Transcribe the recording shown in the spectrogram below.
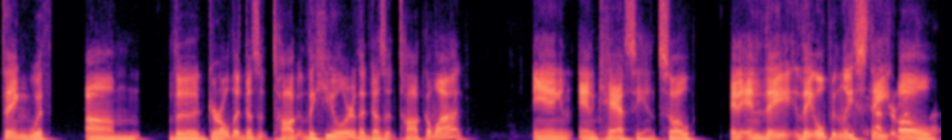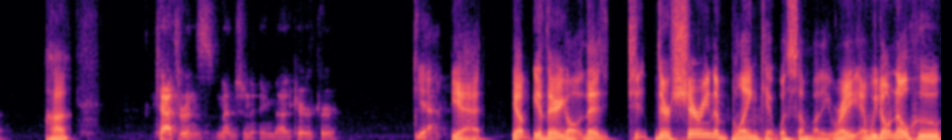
thing with um the girl that doesn't talk the healer that doesn't talk a lot and and Cassian. So and, and they they openly state oh that. huh Catherine's mentioning that character. yeah. Yeah. Yep. Yeah. There you go. They, they're sharing a blanket with somebody, right? And we don't know who.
